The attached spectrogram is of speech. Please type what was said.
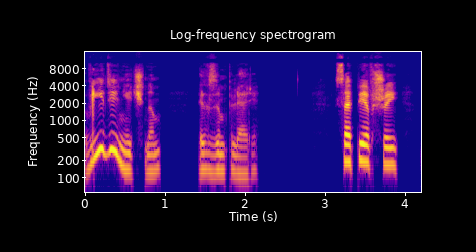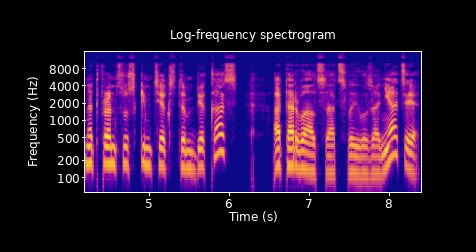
в единичном экземпляре. Сопевший над французским текстом Бекас оторвался от своего занятия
